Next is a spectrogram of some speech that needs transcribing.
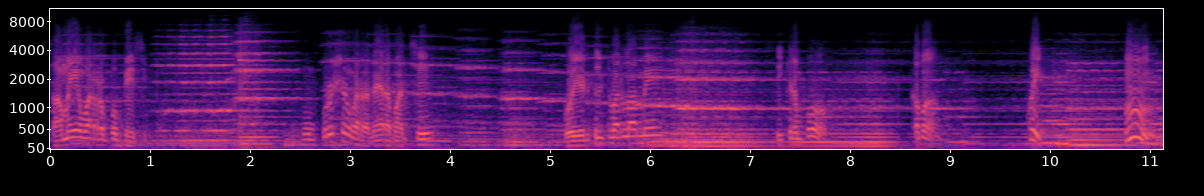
சமயம் வர்றப்போ பேசிப்போம் உன் புருஷன் வர்ற நேரமாச்சு. போய் எடுத்துக்கிட்டு வரலாமே. சீக்கிரம் போ. கமா குயிக் ம்.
